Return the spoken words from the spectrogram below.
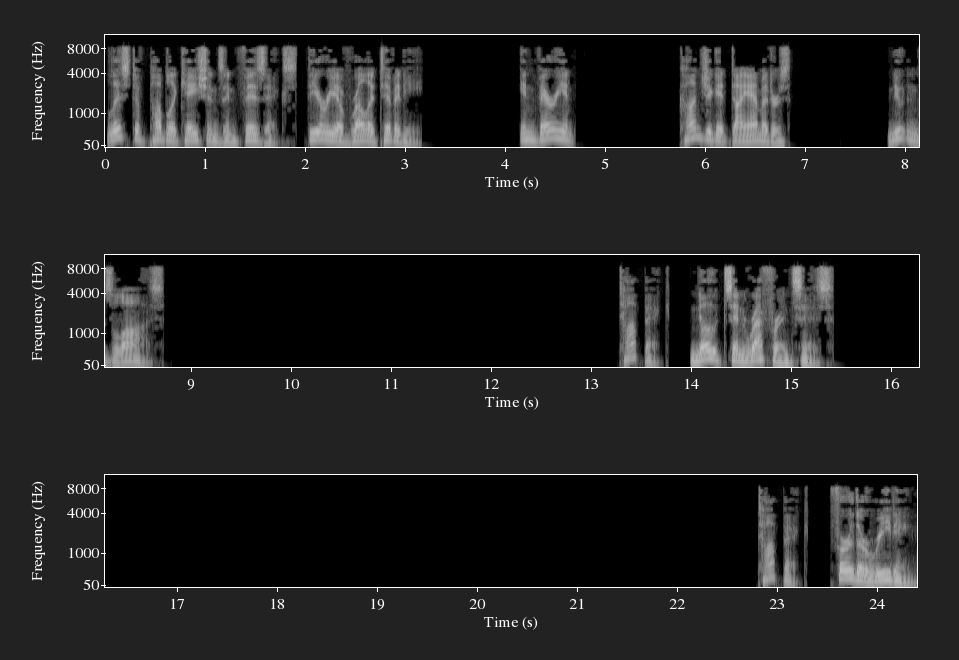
List of publications in physics, theory of relativity. Invariant. Conjugate diameters. Newton's laws Topic: Notes and references. Topic: Further reading.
